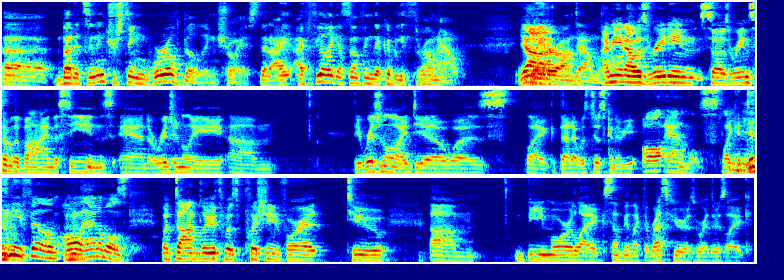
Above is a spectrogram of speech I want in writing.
Uh, but it's an interesting world building choice that I, I feel like it's something that could be thrown out Yeah, later on down the I mean. I was reading, so I was reading some of the behind the scenes, and originally, um, the original idea was like that it was just going to be all animals, like a Disney film, all animals. But Don Bluth was pushing for it to um, be more like something like The Rescuers, where there's like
